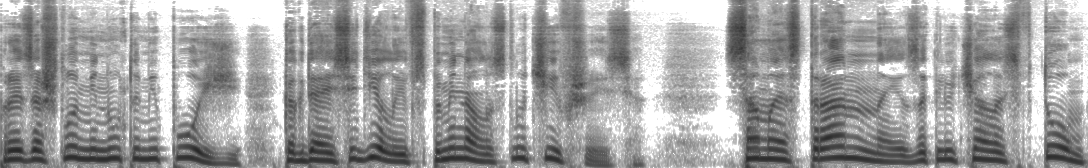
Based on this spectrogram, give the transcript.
произошло минутами позже, когда я сидела и вспоминала случившееся. Самое странное заключалось в том,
